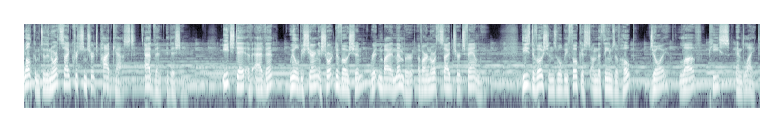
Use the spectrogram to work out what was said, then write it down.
Welcome to the Northside Christian Church Podcast, Advent Edition. Each day of Advent, we will be sharing a short devotion written by a member of our Northside Church family. These devotions will be focused on the themes of hope, joy, love, peace, and light.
